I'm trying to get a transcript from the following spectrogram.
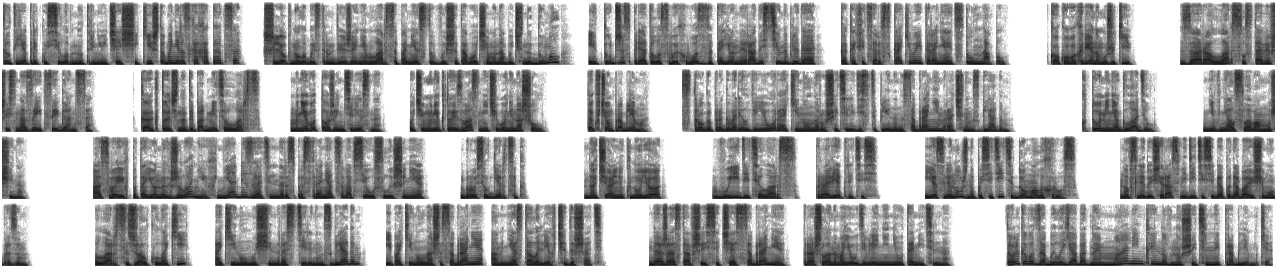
Тут я прикусила внутреннюю часть щеки, чтобы не расхохотаться, шлепнула быстрым движением Ларса по месту выше того, чем он обычно думал, и тут же спрятала свой хвост с затаенной радостью, наблюдая, как офицер вскакивает и роняет стул на пол. «Какого хрена, мужики?» — заорал Ларс, уставившись на Зейца и Ганса. «Как точно ты подметил, Ларс. Мне вот тоже интересно, почему никто из вас ничего не нашел? Так в чем проблема?» Строго проговорил Велиор и окинул нарушителей дисциплины на собрании мрачным взглядом. «Кто меня гладил?» — не внял словам мужчина. О своих потаенных желаниях не обязательно распространяться во всеуслышание, бросил герцог. Начальник, но я... Выйдите, Ларс, проветритесь. Если нужно, посетите дом малых роз. Но в следующий раз ведите себя подобающим образом. Ларс сжал кулаки, окинул мужчин растерянным взглядом и покинул наше собрание, а мне стало легче дышать. Даже оставшаяся часть собрания прошла, на мое удивление, неутомительно. Только вот забыла я об одной маленькой, но внушительной проблемке.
